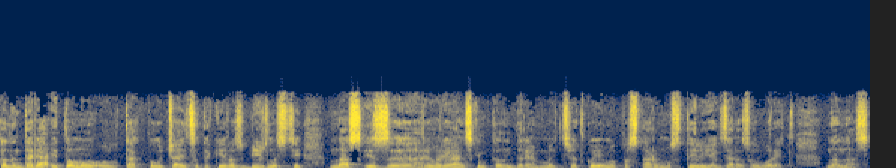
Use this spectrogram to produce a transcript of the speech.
календаря, і тому так виходить такі розбіжності нас із е, григоріанським календарем. Ми святкуємо по старому стилю, як зараз говорять на нас.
